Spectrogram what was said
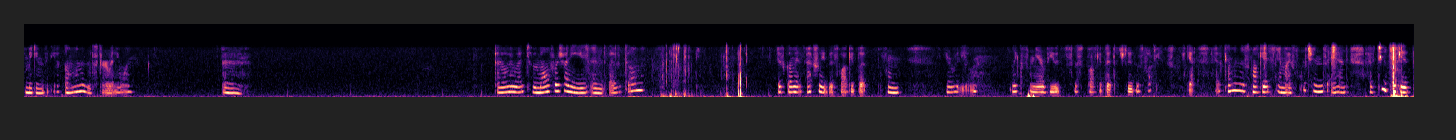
I'm making a video. I don't want to disturb anyone. Uh, I know we went to the mall for Chinese, and I've gum. I've gum in actually this pocket, but from your video, like from your view, it's this pocket, but actually this pocket. Yeah, I have come in this pocket and my fortunes, and I have two tickets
